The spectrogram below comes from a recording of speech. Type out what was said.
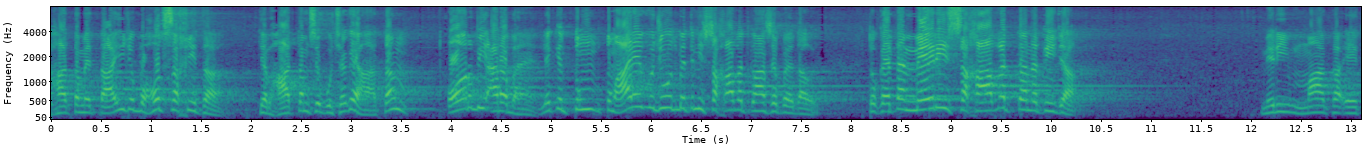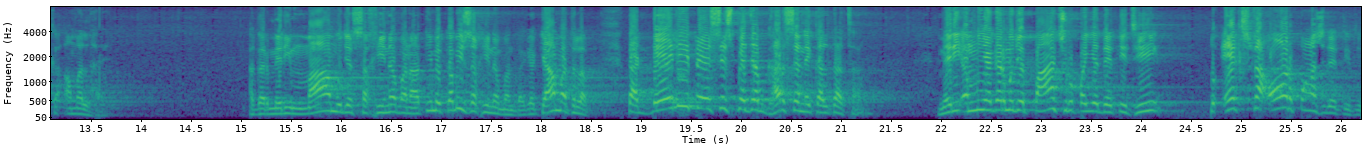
हातम ताई जो बहुत सखी था जब हातम से पूछा गया हातम और भी अरब हैं, लेकिन तुम तुम्हारे वजूद में इतनी सखावत कहाँ से पैदा हुई? तो कहता है, मेरी सखावत का नतीजा मेरी माँ का एक अमल है। अगर मेरी माँ मुझे सखीना बनाती, मैं कभी सखीना बनता क्या? क्या मतलब? का डेली बेसिस पे जब घर से निकलता था, मेरी अम्मी अगर मुझे पाँच रुपये देती थी तो एक्स्ट्रा और पाँच देती थी।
